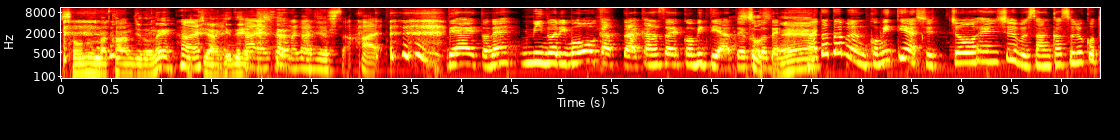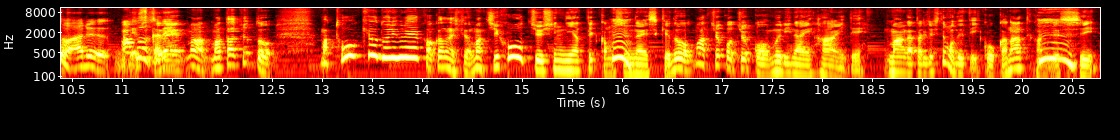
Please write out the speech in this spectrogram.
そんな感じのねはい。打ち上げで、はいそんな感じでした。はい。出会いとね実りも多かった関西コミティアということで。ですね。また多分コミティア出張編集部参加することはあるんですすかね？ね、まあ、またちょっと、まあ、東京どれぐらいか分かんないですけど、まあ、地方を中心にやっていくかもしれないですけど、まあ、ちょこちょこ無理ない範囲で漫画たりとしても出ていこうかなって感じですし、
